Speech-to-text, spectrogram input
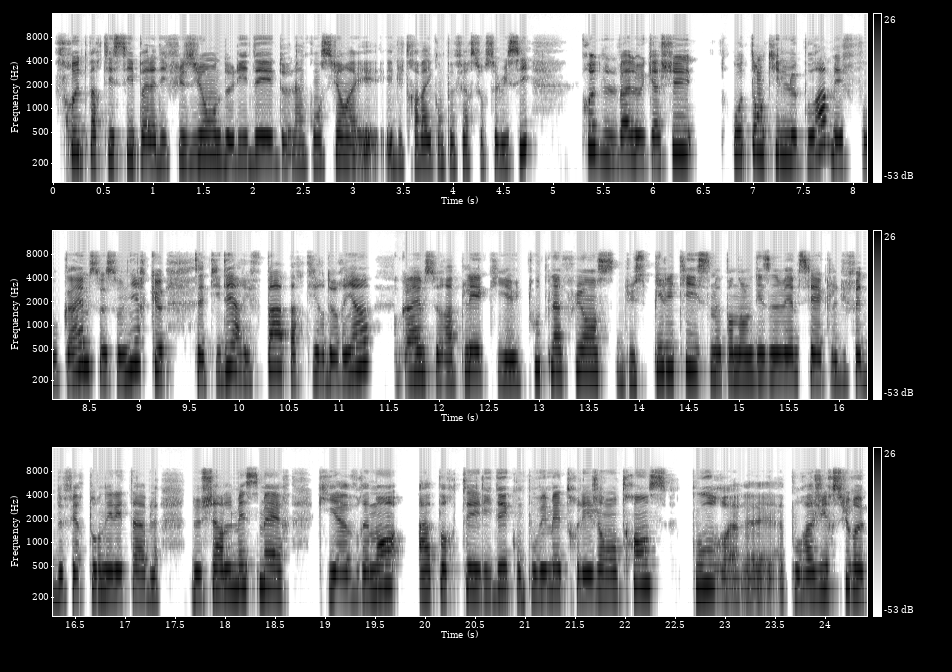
Freud participe à la diffusion de l'idée de l'inconscient et, du travail qu'on peut faire sur celui-ci. Freud va le cacher autant qu'il le pourra, mais il faut quand même se souvenir que cette idée n'arrive pas à partir de rien. Il faut quand même se rappeler qu'il y a eu toute l'influence du spiritisme pendant le XIXe siècle, du fait de faire tourner les tables, de Charles Mesmer, qui a vraiment apporté l'idée qu'on pouvait mettre les gens en transe pour, euh, pour agir sur eux.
